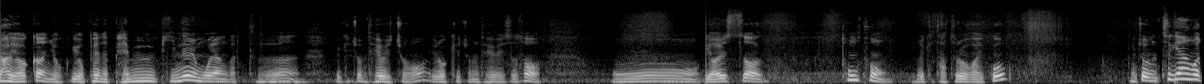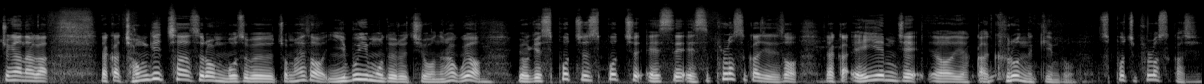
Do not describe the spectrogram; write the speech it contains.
야 약간 요, 옆에는 뱀 비늘 모양 같은 이렇게 좀 되어 있죠 이렇게 좀 되어 있어서 오 열선 통풍 이렇게 다 들어가 있고 좀 특이한 것 중에 하나가 약간 전기차스러운 모습을 좀 해서 EV 모드를 지원을 하고요. 여기에 스포츠, 스포츠 S, S 플러스까지 돼서 약간 AMG 어, 약간 그런 느낌으로 스포츠 플러스까지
